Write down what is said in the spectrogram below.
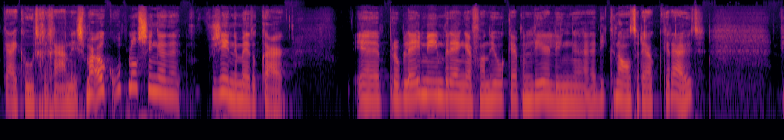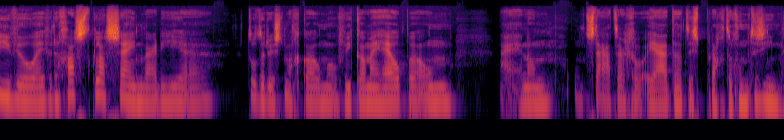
kijken hoe het gegaan is. Maar ook oplossingen verzinnen met elkaar. Problemen inbrengen van, joh, ik heb een leerling, die knalt er elke keer uit. Wie wil even de gastklas zijn waar die tot rust mag komen? Of wie kan mij helpen om... Nou, en dan ontstaat er gewoon, ja, dat is prachtig om te zien.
